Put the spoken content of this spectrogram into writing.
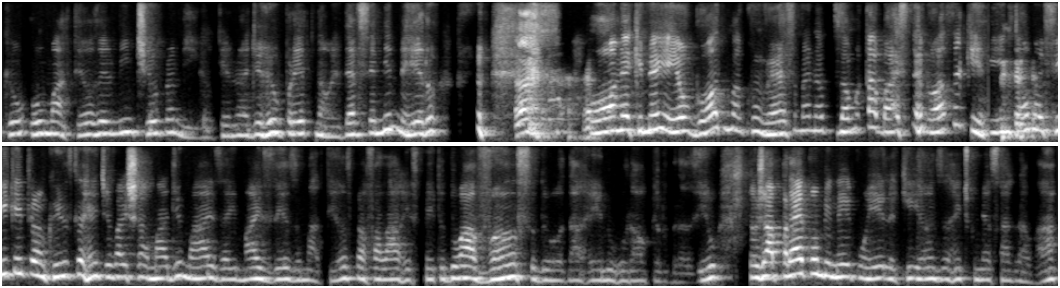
que o, o Matheus ele mentiu para mim, porque não é de Rio Preto, não, ele deve ser mineiro, homem é que nem eu, gosto de uma conversa, mas nós precisamos acabar esse negócio aqui. Então, mas fiquem tranquilos que a gente vai chamar demais aí mais vezes o Matheus para falar a respeito do avanço do, da Reino Rural pelo Brasil. Eu já pré-combinei com ele aqui antes da gente começar a gravar,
